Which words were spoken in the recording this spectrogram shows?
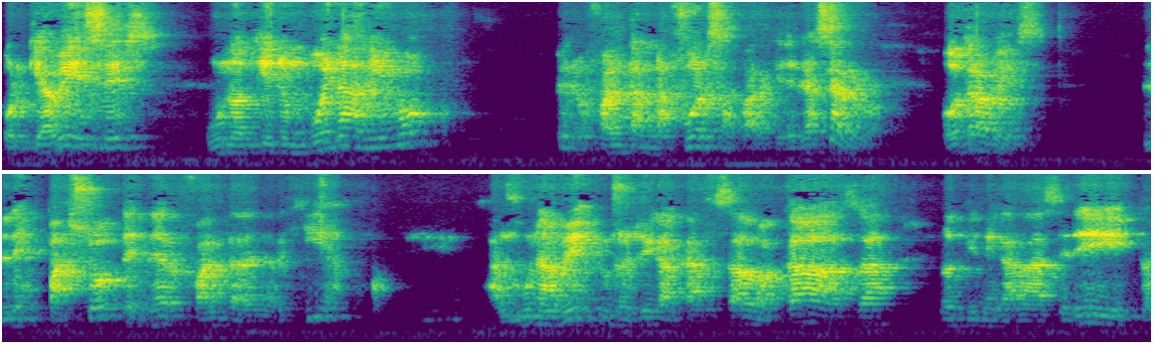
Porque a veces uno tiene un buen ánimo, pero faltan las fuerzas para querer hacerlo. Otra vez, ¿les pasó tener falta de energía? alguna vez uno llega cansado a casa, no tiene ganas de hacer esto,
